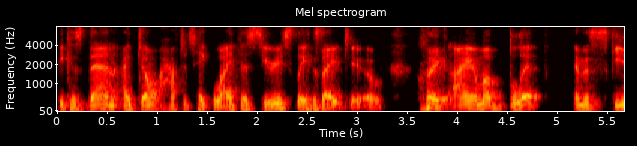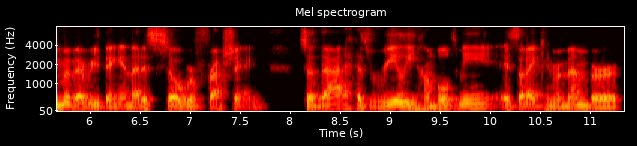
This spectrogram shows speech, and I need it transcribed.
because then I don't have to take life as seriously as I do. Like, I am a blip in the scheme of everything. And that is so refreshing. So that has really humbled me is that I can remember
